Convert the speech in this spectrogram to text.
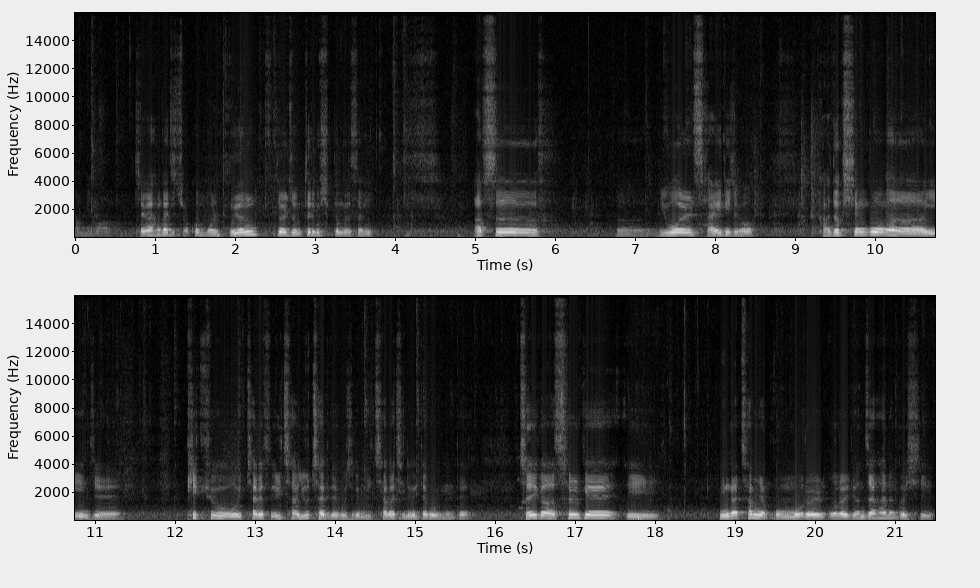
감사합니다. 제가 한 가지 조금 뭘 부연을 좀 드리고 싶은 것은 앞서 어, 6월 4일이죠. 가덕 신공항이 이제 PQ 입찰에서 1차 유찰이 되고 지금 2차가 진행되고 있는데 저희가 설계 이 민간 참여 공모를 오늘 연장하는 것이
